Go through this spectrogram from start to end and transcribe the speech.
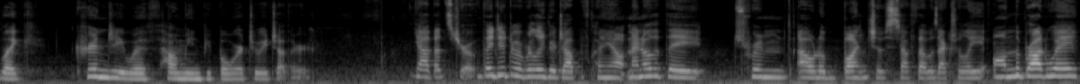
like cringy with how mean people were to each other. Yeah, that's true. They did do a really good job of cutting out, and I know that they trimmed out a bunch of stuff that was actually on the Broadway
